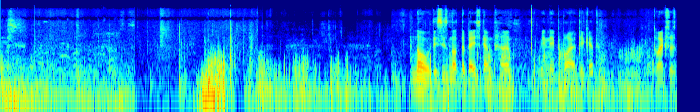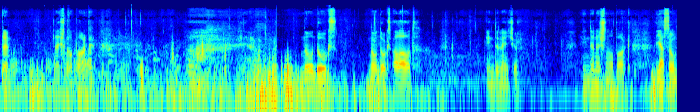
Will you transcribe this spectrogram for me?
looks. No, this is not the base camp. Um, we need to buy a ticket to access the national park. Uh, no dogs, no dogs allowed in the nature in the national park. Yeah so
